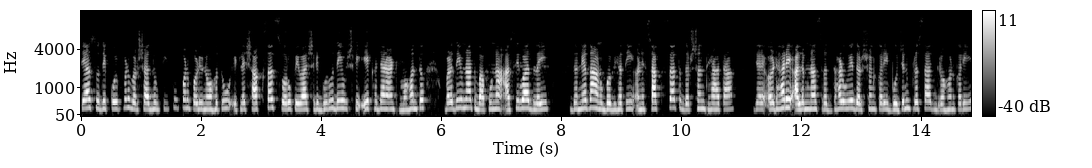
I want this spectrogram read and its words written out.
ત્યાં સુધી કોઈ પણ વરસાદનું ટીપું પણ પડ્યું ન હતું એટલે સાક્ષાત સ્વરૂપ એવા શ્રી ગુરુદેવ શ્રી એક હજાર આઠ મહંત બળદેવનાથ બાપુના આશીર્વાદ લઈ ધન્યતા અનુભવી હતી અને સાક્ષાત દર્શન થયા હતા. જ્યારે અઢારે આલમના શ્રદ્ધાળુએ દર્શન કરી ભોજન પ્રસાદ ગ્રહણ કરી,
